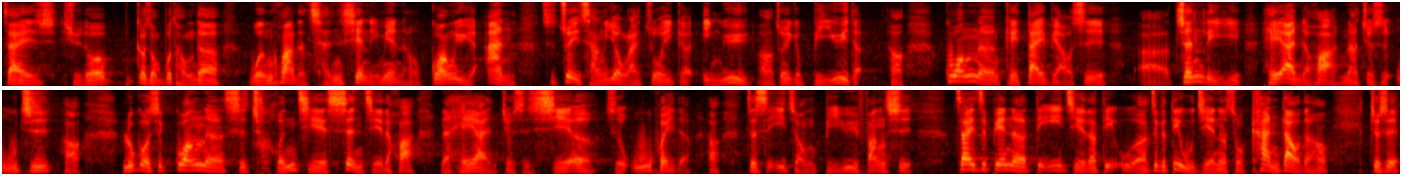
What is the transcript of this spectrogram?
在许多各种不同的文化的呈现里面哈，光与暗是最常用来做一个隐喻啊，做一个比喻的。好，光呢可以代表是呃真理，黑暗的话那就是无知。啊，如果是光呢是纯洁圣洁的话，那黑暗就是邪恶，是污秽的。啊，这是一种比喻方式。在这边呢，第一节到第五呃，这个第五节呢，所看到的哈，就是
